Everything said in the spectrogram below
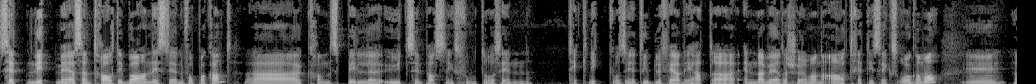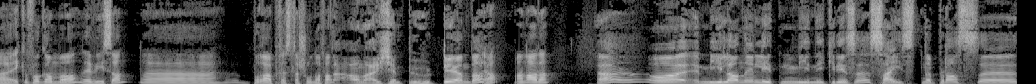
sette den litt mer sentralt i banen istedenfor på kant. Uh, kan spille ut sin pasningsfot og sin teknikk og sine dribleferdigheter enda bedre, selv om han er 36 år gammel. Mm. Uh, ikke for gammel, det viser han. Uh, bra prestasjoner for han. Han er jo kjempehurtig ennå. Ja, han er det. Ja. Og Milan i en liten minikrise. 16.-plass, eh,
